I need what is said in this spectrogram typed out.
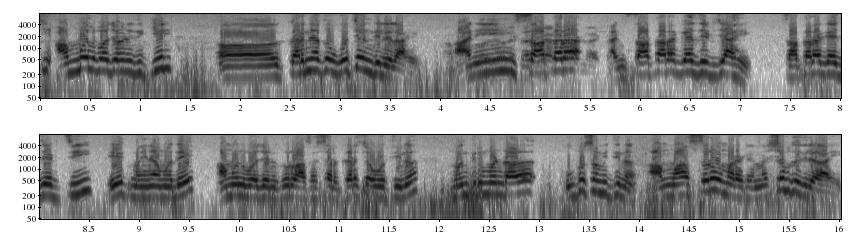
ची अंमलबजावणी देखील करण्याचं वचन दिलेलं आहे. आणि सातारा आणि सातारा गॅझेट जे आहे सातारा गॅझेटची एक महिन्यामध्ये अंमलबजावणी करू असा सरकारच्या वतीनं मंत्रिमंडळ उपसमितीनं आम्हा सर्व मराठ्यांना शब्द दिलेला आहे.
